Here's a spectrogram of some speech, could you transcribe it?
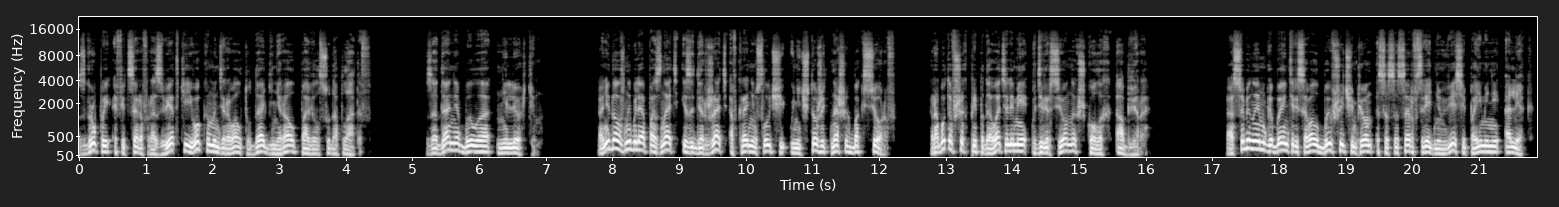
С группой офицеров разведки его командировал туда генерал Павел Судоплатов. Задание было нелегким. Они должны были опознать и задержать, а в крайнем случае уничтожить наших боксеров, работавших преподавателями в диверсионных школах Абвера. Особенно МГБ интересовал бывший чемпион СССР в среднем весе по имени Олег.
